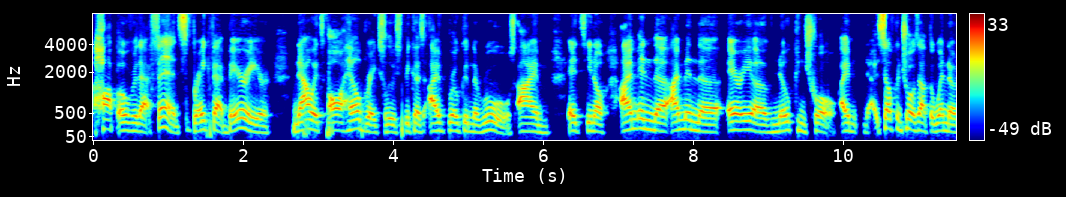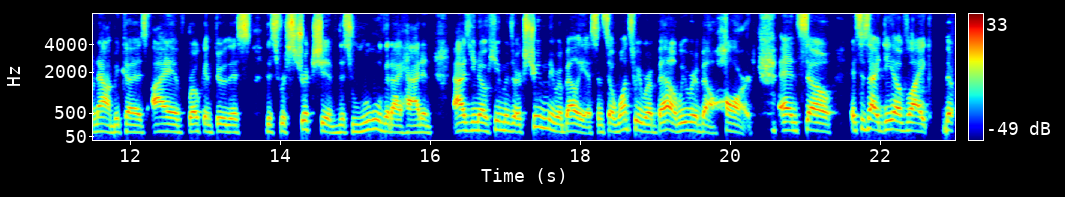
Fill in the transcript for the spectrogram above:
hop over that fence, break that barrier, now it's all hell breaks loose because I've broken the rules. I'm it's you know I'm in the I'm in the area of no control. I self control is out the window now because I have broken through this this restriction, this rule that I had. And as you know, humans are extremely rebellious, and so once we rebel, we rebel hard. And so it's this idea of like the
